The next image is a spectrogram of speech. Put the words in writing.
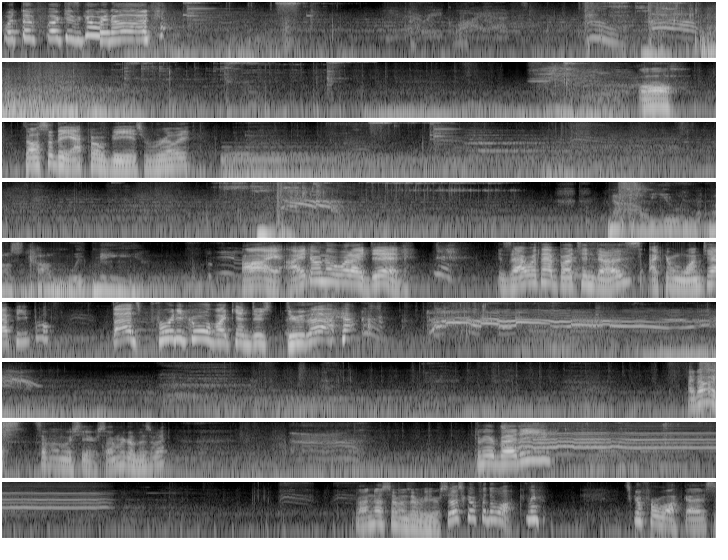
what the fuck is going on? Oh, also the FOV. is really. Now you must come with me. Hi, I don't know what I did. Is that what that button does? I can one tap people? That's pretty cool if I can just do that. I know someone was here, so I'm gonna go this way. Come here, buddy. I know someone's over here, so let's go for the walk. Come here. Let's go for a walk, guys.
